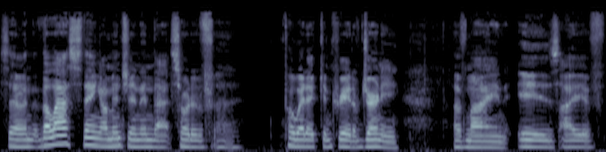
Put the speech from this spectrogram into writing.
so, and the last thing I'll mention in that sort of uh, poetic and creative journey of mine is I've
